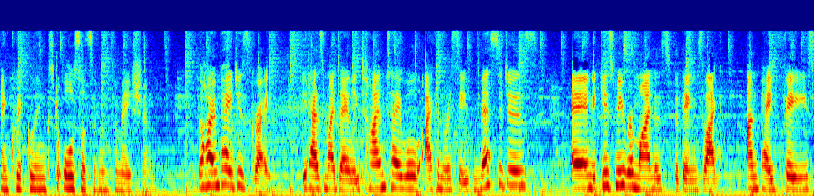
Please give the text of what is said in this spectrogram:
and quick links to all sorts of information. The homepage is great. It has my daily timetable, I can receive messages, and it gives me reminders for things like unpaid fees,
